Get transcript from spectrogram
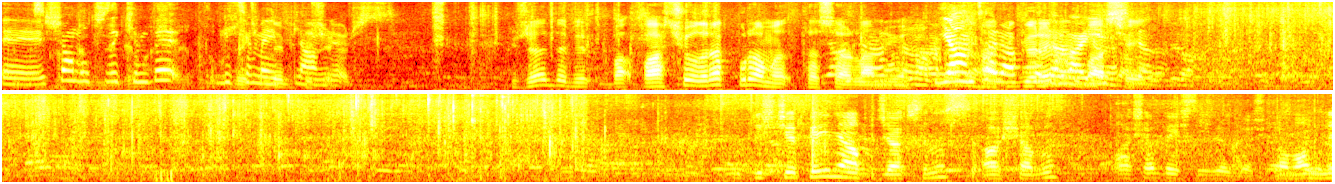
E, şu an 30 Ekim'de bitirmeyi bitecek. planlıyoruz. Güzel de bir ba- bahçe olarak bura mı tasarlanıyor? Yan tarafta görelim da var bahçeyi. yeşil alan. Dış cepheyi ne yapacaksınız? Ahşabı? Ahşap değiştireceğiz başkanım. Tamam ne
